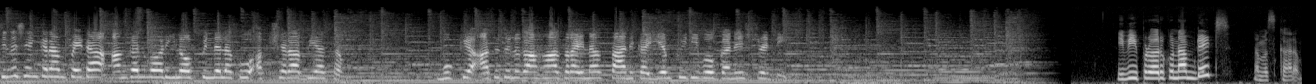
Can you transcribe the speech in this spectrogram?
చిన్నశంకరంపేట అంగన్వాడీలో పిల్లలకు అక్షరాభ్యాసం. ముఖ్య అతిథులుగా హాజరైన స్థానిక ఎంపీడీఓ గణేష్ రెడ్డి. ఇవి ఇప్పటివరకు అప్డేట్స్. నమస్కారం.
